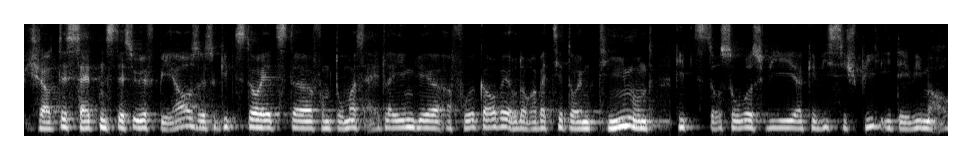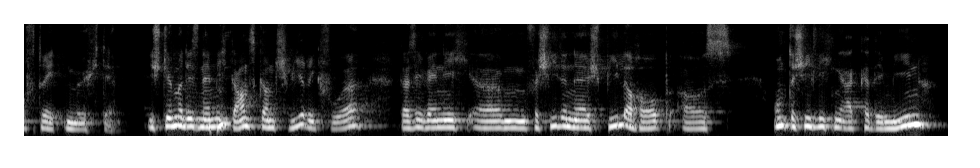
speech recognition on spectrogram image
Wie schaut das seitens des ÖFB aus? Also gibt es da jetzt äh, vom Thomas Eidler irgendwie eine Vorgabe oder arbeitet ihr da im Team und gibt es da sowas wie eine gewisse Spielidee, wie man auftreten möchte? Ich stelle mir das nämlich mhm. ganz, ganz schwierig vor, dass ich, wenn ich ähm, verschiedene Spieler habe aus unterschiedlichen Akademien,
